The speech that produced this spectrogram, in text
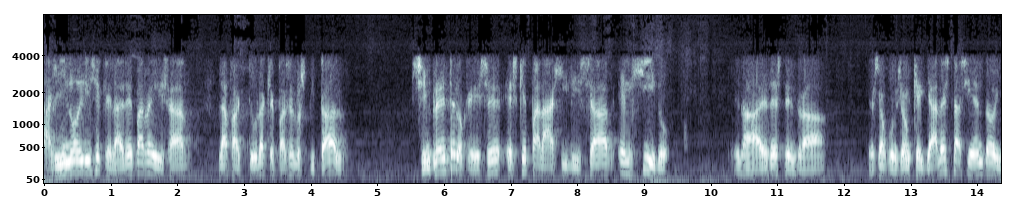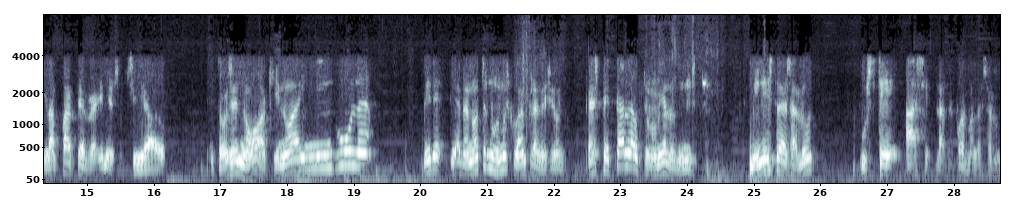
Ahí no dice que el ADRES va a revisar la factura que pasa el hospital. Simplemente lo que dice es que para agilizar el giro, el AERES tendrá esa función que ya la está haciendo en gran parte del régimen subsidiado. Entonces, no, aquí no hay ninguna... Mire, nosotros nos hemos quedado en planeación. Respetar la autonomía de los ministros. Ministra de Salud, usted hace la reforma de la salud.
